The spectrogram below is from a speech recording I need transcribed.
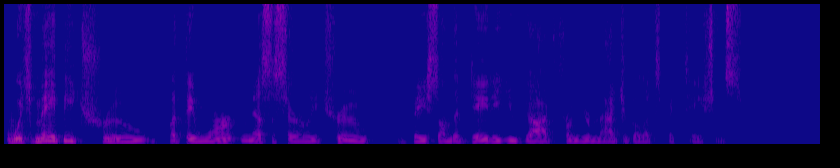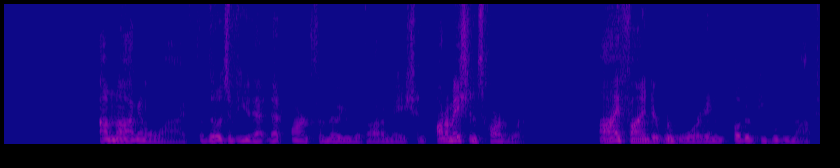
which may be true, but they weren't necessarily true based on the data you got from your magical expectations. I'm not going to lie. For those of you that, that aren't familiar with automation, automation is hard work. I find it rewarding. Other people do not,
